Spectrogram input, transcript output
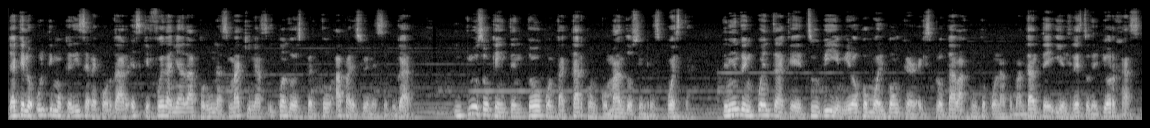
ya que lo último que dice recordar es que fue dañada por unas máquinas y cuando despertó apareció en ese lugar. Incluso que intentó contactar con comandos sin respuesta. Teniendo en cuenta que 2B miró cómo el búnker explotaba junto con la comandante y el resto de Georgas,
